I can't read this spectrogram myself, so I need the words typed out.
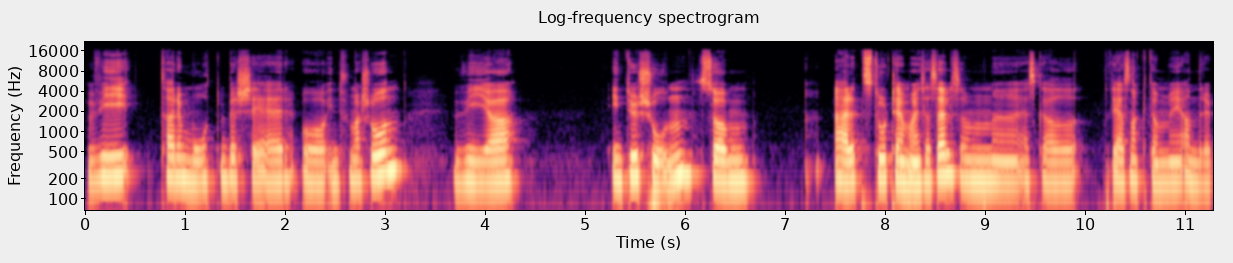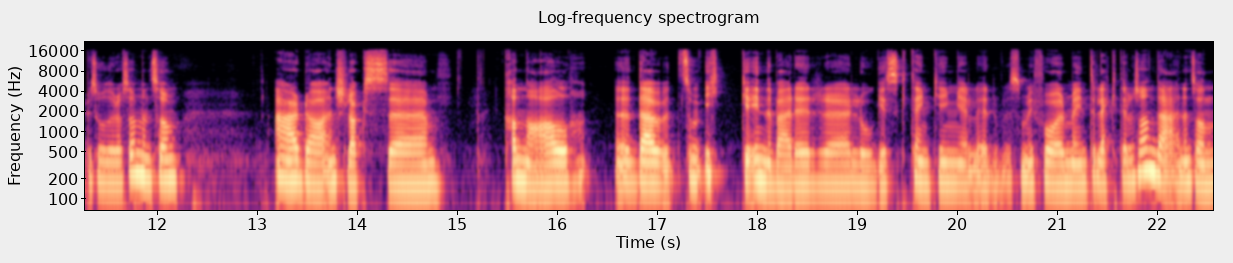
vi tar imot beskjeder og informasjon via intuisjonen, som er et stort tema i seg selv, som jeg, skal, jeg har snakket om i andre episoder også, men som er da en slags kanal der, som ikke innebærer logisk tenking, eller som vi får med intellekt eller sånn. Det er en sånn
